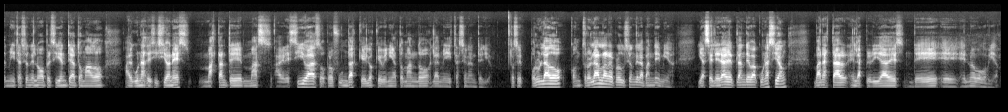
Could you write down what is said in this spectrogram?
administración del nuevo presidente ha tomado algunas decisiones bastante más agresivas o profundas que los que venía tomando la administración anterior. Entonces, por un lado, controlar la reproducción de la pandemia y acelerar el plan de vacunación van a estar en las prioridades del de, eh, nuevo gobierno.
